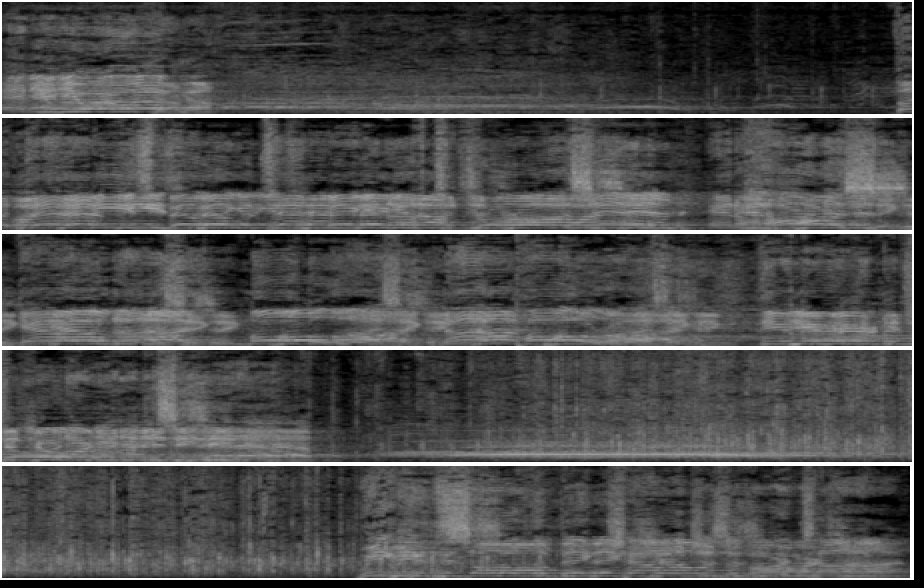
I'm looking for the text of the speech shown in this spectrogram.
And you are welcome. But that means building a tent big enough to draw us in and harnessing, galvanizing, mobilizing, not polarizing the American majority ready to see that happen. We can solve the big challenges of our time.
